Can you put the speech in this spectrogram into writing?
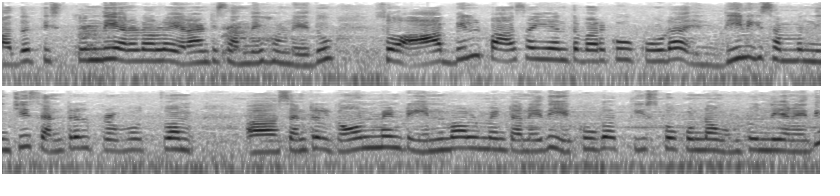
మద్దతు ఇస్తుంది అనడంలో ఎలాంటి సందేహం లేదు. సో ఆ బిల్ పాస్ అయ్యేంత వరకు కూడా దీనికి సంబంధించి సెంట్రల్ ప్రభుత్వం సెంట్రల్ గవర్నమెంట్ ఇన్వాల్వ్మెంట్ అనేది ఎక్కువగా తీసుకోకుండా ఉంటుంది అనేది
